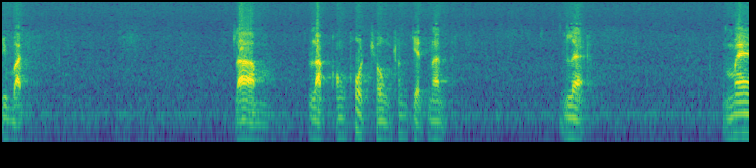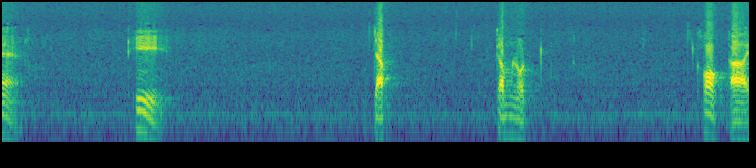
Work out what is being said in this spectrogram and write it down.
ฏิบัติ ตามหลักของโพชฌงทั้งเจ็ดนั้น และแม่ที่จับกำหนด ข้อกาย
